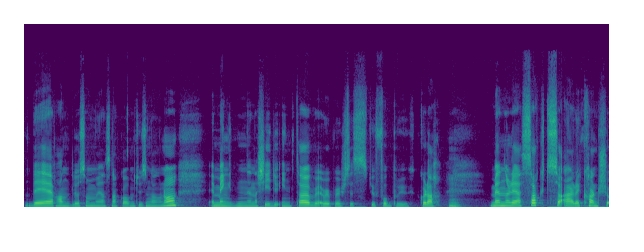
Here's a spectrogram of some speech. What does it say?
Det handler jo, som vi har snakka om tusen ganger nå, mengden energi du inntar versus du forbruker, da. Men når det er sagt, så er det kanskje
